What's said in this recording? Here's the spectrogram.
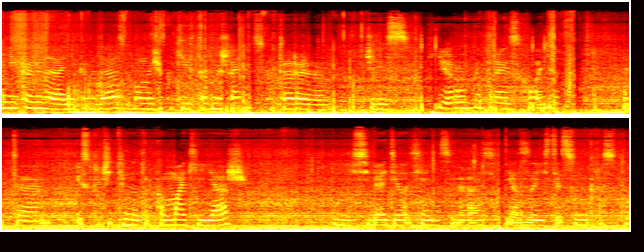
Никогда, никогда с помощью каких-то вмешательств, которые через хирурга происходят. Это исключительно только макияж, и себя делать я не собираюсь. Я за естественную красоту.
